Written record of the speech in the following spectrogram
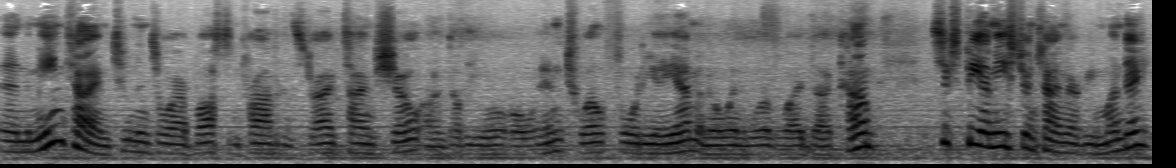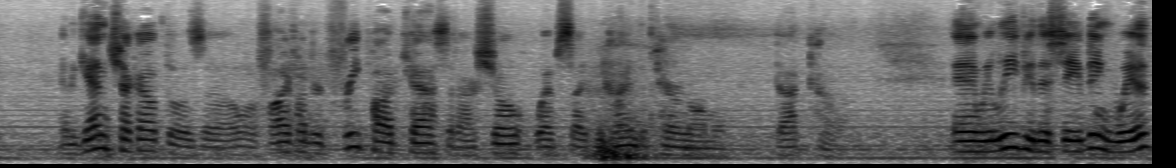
In the meantime, tune into our Boston Providence Drive Time show on WOON 1240 AM and ONWorldwide.com, 6 p.m. Eastern Time every Monday. And again, check out those uh, over 500 free podcasts at our show website, behindtheparanormal.com. And we leave you this evening with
